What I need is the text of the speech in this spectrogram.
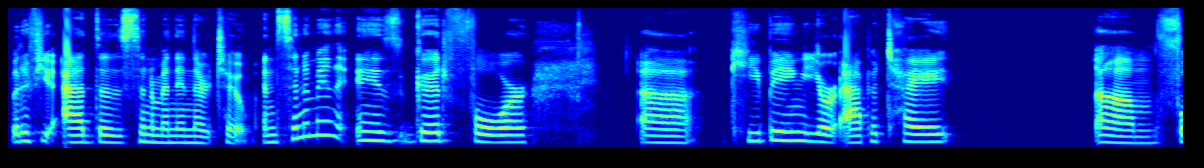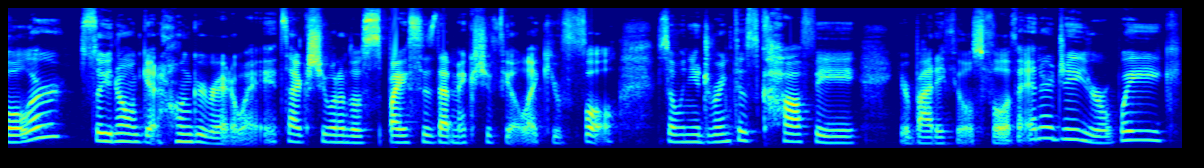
But if you add the cinnamon in there too, and cinnamon is good for uh, keeping your appetite um, fuller so you don't get hungry right away. It's actually one of those spices that makes you feel like you're full. So when you drink this coffee, your body feels full of energy, you're awake.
